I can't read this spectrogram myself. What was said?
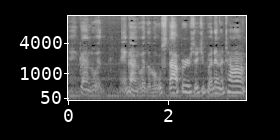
It comes with it comes with the little stoppers that you put in the top.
